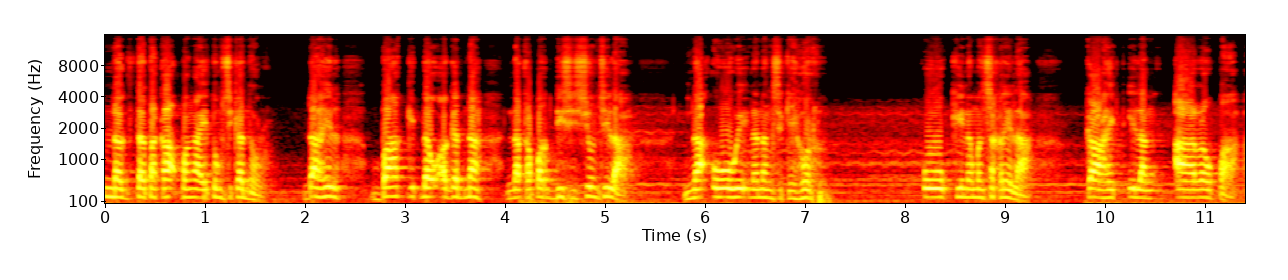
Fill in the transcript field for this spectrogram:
Nagtataka pa nga itong si Kanor dahil bakit daw agad na nakapagdesisyon sila na uuwi na ng Sikihor. Okay naman sa kanila kahit ilang araw pa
